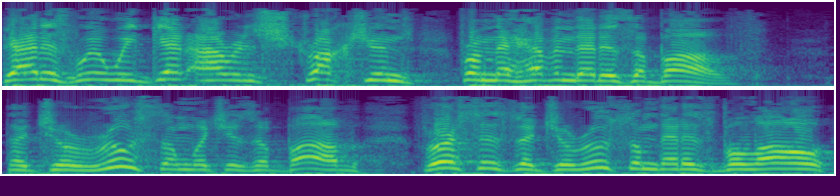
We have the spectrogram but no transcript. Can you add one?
That is where we get our instructions from the heaven that is above. The Jerusalem which is above versus the Jerusalem that is below,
